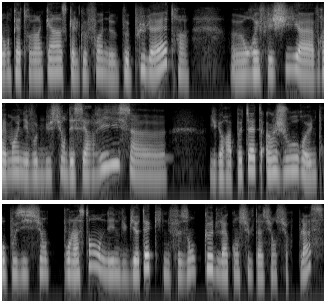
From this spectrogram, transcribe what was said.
en 95, quelquefois, ne peut plus l'être. Euh, on réfléchit à vraiment une évolution des services. Euh, il y aura peut-être un jour une proposition. Pour l'instant, on est une bibliothèque qui ne faisons que de la consultation sur place,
